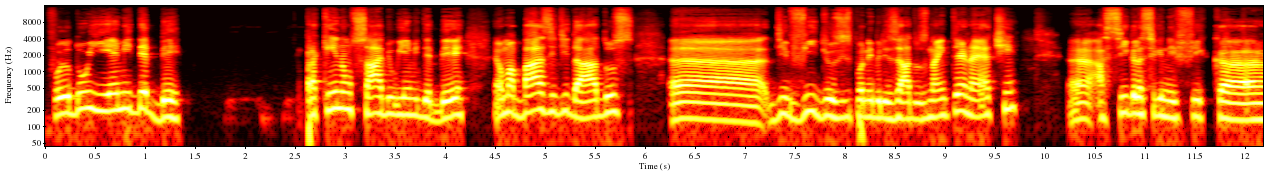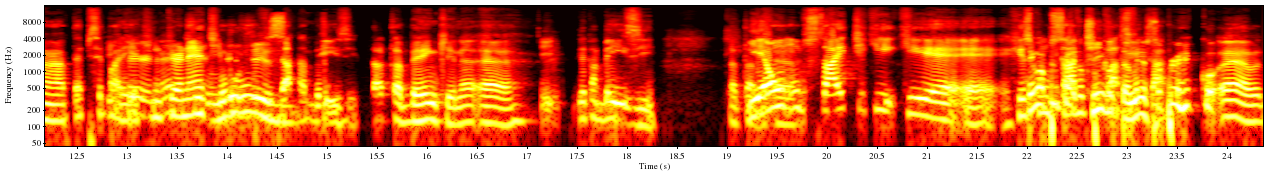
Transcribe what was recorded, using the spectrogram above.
foi o do IMDB. Para quem não sabe, o IMDB é uma base de dados uh, de vídeos disponibilizados na internet. Uh, a sigla significa. Até separei Internet, aqui, Internet Movies Database. Databank, né? É. Database. E é um, um, site que, que é, é responsável Tem um aplicativo também, é super. É,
